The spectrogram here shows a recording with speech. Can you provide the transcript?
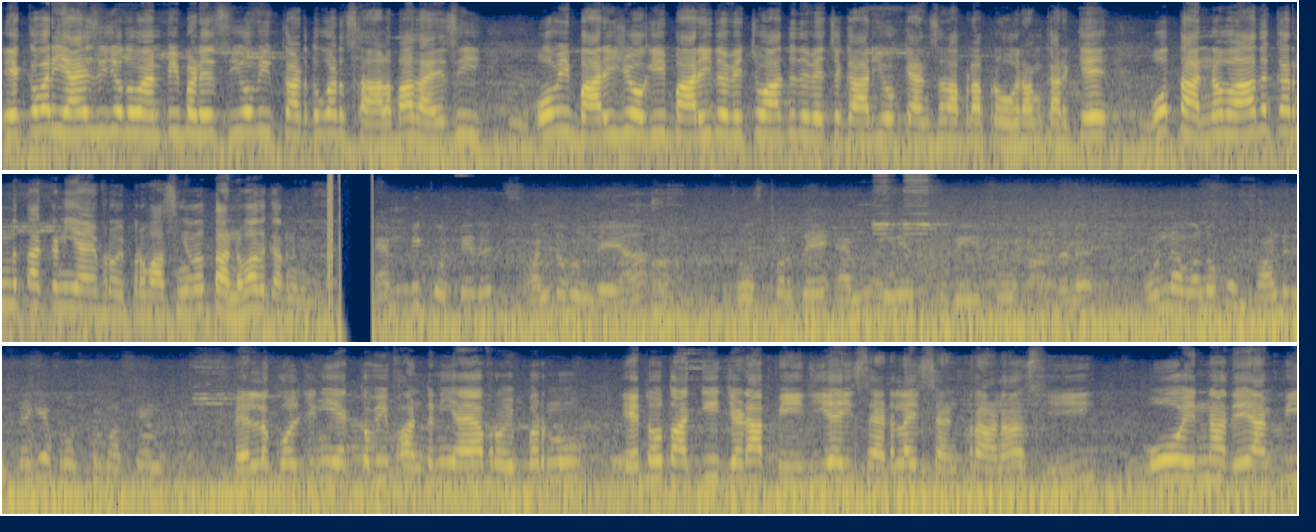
ਇੱਕ ਵਾਰੀ ਆਏ ਸੀ ਜਦੋਂ ਐਮਪੀ ਬਣੇ ਸੀ ਉਹ ਵੀ ਘੱਟ ਤੋਂ ਘੱਟ ਸਾਲ ਬਾਅਦ ਆਏ ਸੀ। ਉਹ ਵੀ ਬਾਰਿਸ਼ ਹੋ ਗਈ ਬਾਰਿਸ਼ ਦੇ ਵਿੱਚੋਂ ਅੱਧ ਦੇ ਵਿੱਚ ਗਾਰੀ ਉਹ ਕੈਂਸਲ ਆਪਣਾ ਪ੍ਰੋਗਰਾਮ ਕਰਕੇ। ਉਹ ਧੰਨਵਾਦ ਕਰਨ ਤੱਕ ਨਹੀਂ ਆਏ ਫਿਰੋਜ਼ਪੁਰ ਵਾਸੀਆਂ ਦਾ ਧੰਨਵਾਦ ਕਰਨ ਵੀ। ਐਮਪੀ ਕੋਟੇ ਦੇ ਵਿੱਚ ਫੰਡ ਹੁੰਦੇ ਆ ਫਿਰੋਜ਼ਪੁਰ ਦੇ ਐਮਪੀ ਨੇ ਸੁਖਬੀਰ ਸਿੰਘ ਬਾਦਲ ਉਹਨਾਂ ਵੱਲੋਂ ਕੋਈ ਫੰਡ ਦਿੱਤੇ ਗਏ ਫਿਰੋਜ਼ਪੁਰ ਵਾਸੀਆਂ ਨੂੰ? ਬਿਲਕੁਲ ਜੀ ਨਹੀਂ ਇੱਕ ਵੀ ਫੰਡ ਨਹੀਂ ਆਇਆ ਫਿਰੋਜ਼ਪੁਰ ਨੂੰ। ਇਤੋਂ ਤੱਕ ਕਿ ਜਿਹੜਾ ਪੀਜੀਆਈ ਸੈਟੇਲਾਈਟ ਸੈਂਟਰ ਆਣਾ ਸੀ ਉਹ ਇਹਨਾਂ ਦੇ ਐਮਪੀ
